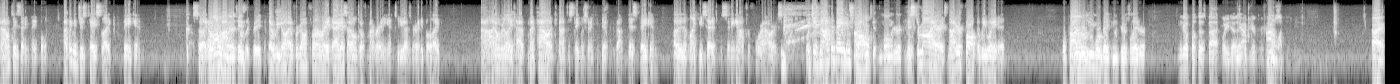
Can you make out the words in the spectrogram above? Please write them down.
I don't taste any maple. I think it just tastes like bacon. So like, a lot I'm, of them I'm- gonna taste like bacon. Are we go if we're going for a rate? I guess I won't go for my rating until you guys are ready. But like, I don't, I don't really have my palate cannot distinguish anything different about this bacon, other than like you said, it's been sitting out for four hours, which is not the bacon's fault. keeps getting longer. Mr. Mayer, it's not your fault that we waited. We'll probably Um, review more bacon reviews later. I'm gonna put those back while you guys Yeah. give your reviews. I don't want those pieces. All right.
